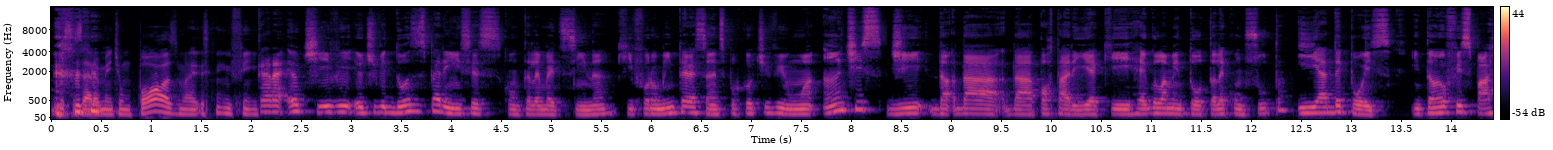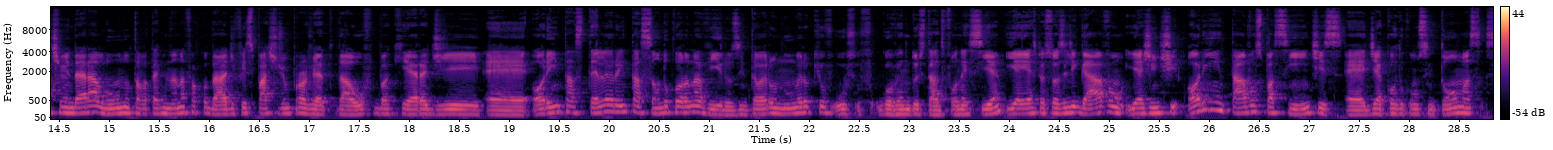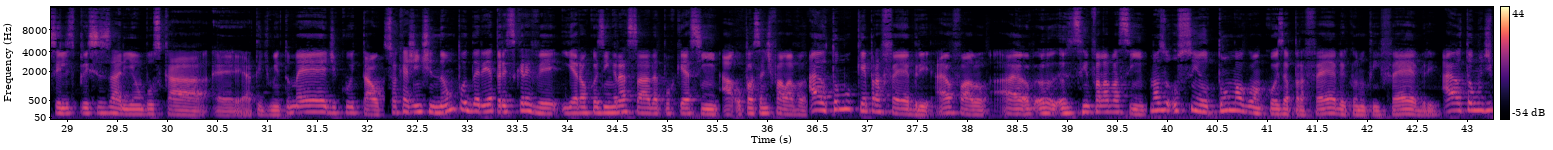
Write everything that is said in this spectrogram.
necessariamente um pós, mas enfim. Cara, eu tive, eu tive duas experiências com telemedicina que foram bem interessantes, porque eu tive uma antes de, da, da, da portaria que regulamentou teleconsulta e a depois. Então eu fiz parte, eu ainda era aluno, estava terminando a faculdade, fiz parte de um projeto da UFBA que era de é, orienta teleorientação do coronavírus. Então era o número que o, o, o, governo do estado fornecia e aí as pessoas ligavam e a gente orientava os pacientes é, de acordo com os sintomas se eles precisariam buscar é, atendimento médico e tal. Só que a gente não poderia prescrever e era uma coisa engraçada porque assim a, o paciente falava: Ah, eu tomo o que para febre? Aí eu falo, ah, eu, eu, eu sempre falava assim, mas o senhor toma alguma coisa para febre quando tem febre? Ah, eu tomo de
